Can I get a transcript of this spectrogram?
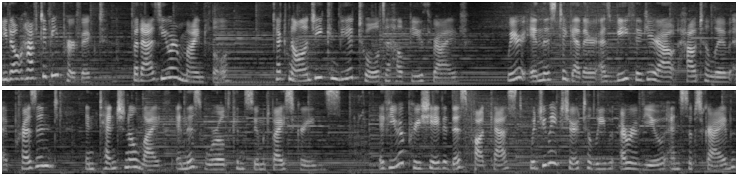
You don't have to be perfect, but as you are mindful, technology can be a tool to help you thrive. We're in this together as we figure out how to live a present, intentional life in this world consumed by screens. If you appreciated this podcast, would you make sure to leave a review and subscribe?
